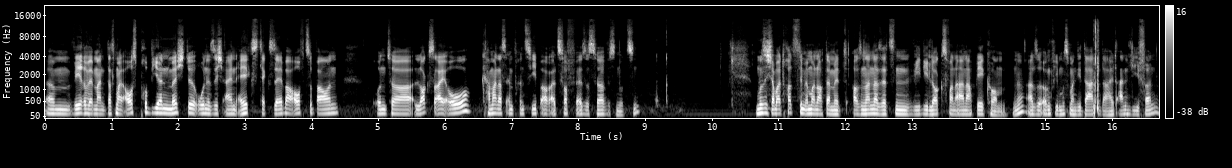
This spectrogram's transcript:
ähm, wäre, wenn man das mal ausprobieren möchte, ohne sich einen Elk-Stack selber aufzubauen, unter Logs.io kann man das im Prinzip auch als Software as a Service nutzen. Muss ich aber trotzdem immer noch damit auseinandersetzen, wie die Logs von A nach B kommen. Ne? Also irgendwie muss man die Daten da halt anliefern.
